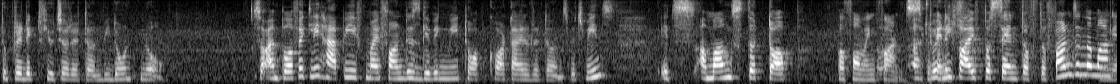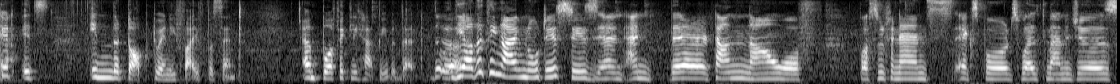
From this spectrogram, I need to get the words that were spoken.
to predict future return. We don't know. So I'm perfectly happy if my fund is giving me top quartile returns, which means it's amongst the top Performing funds. uh, 25% of the funds in the market. Yeah. It's in the top 25%. I'm perfectly happy with that. The, Uh, the other thing I've noticed is, and, and there are a ton now of personal finance experts, wealth managers,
